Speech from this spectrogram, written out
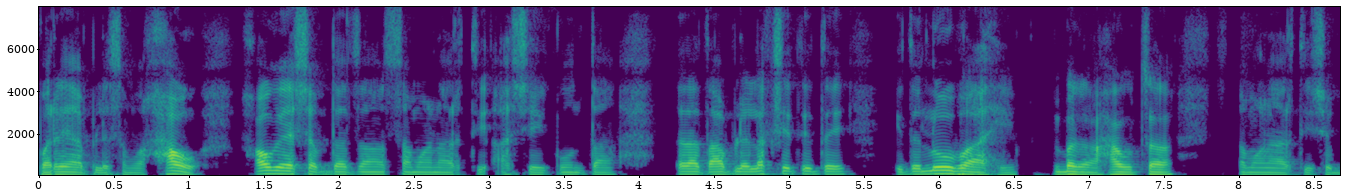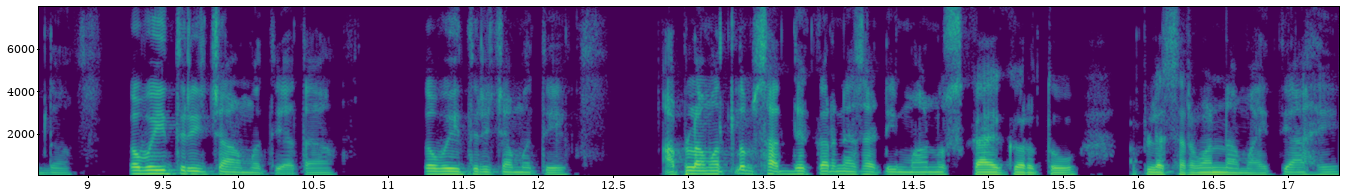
पर्याय आपल्यासमोर. हाव, हाव या शब्दाचा समानार्थी आशय कोणता? तर आता आपल्या लक्षात येतंय इथं लोभ आहे. बघा हावचा समानार्थी शब्द कवयित्रीच्या मते आता कवयित्रीच्या मते आपला मतलब साध्य करण्यासाठी माणूस काय करतो? आपल्या सर्वांना माहिती आहे.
